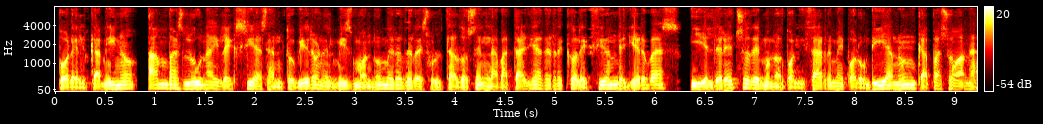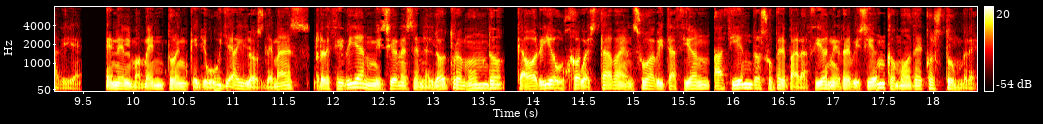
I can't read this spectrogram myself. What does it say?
Por el camino, ambas Luna y Lexia-san tuvieron el mismo número de resultados en la batalla de recolección de hierbas, y el derecho de monopolizarme por un día nunca pasó a nadie. En el momento en que Yuya y los demás recibían misiones en el otro mundo, Kaori Ujo estaba en su habitación haciendo su preparación y revisión como de costumbre.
